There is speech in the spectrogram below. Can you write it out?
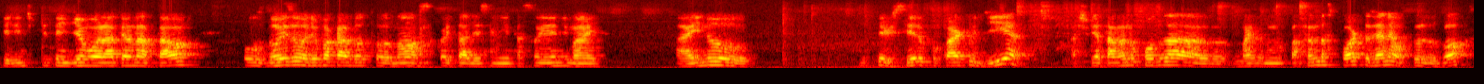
Que a gente pretendia morar até o Natal. Os dois olhou pra cara do outro e falou, nossa, coitado desse menino, tá sonhando demais. Aí no, no terceiro pro quarto dia, acho que já tava no ponto da. Mais, passando das portas já, né? A altura dos blocos.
